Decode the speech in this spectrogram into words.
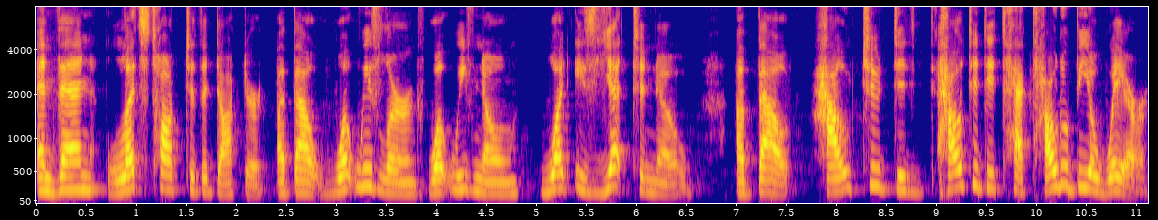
And then let's talk to the doctor about what we've learned, what we've known, what is yet to know about how to de- how to detect, how to be aware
